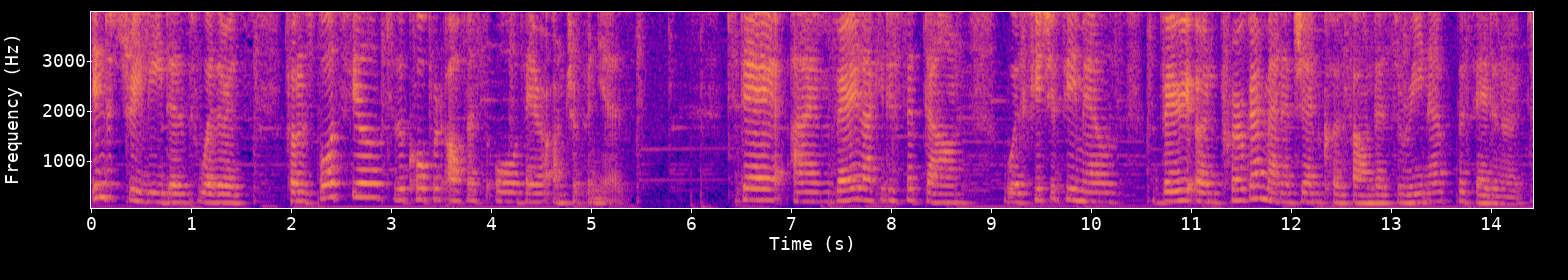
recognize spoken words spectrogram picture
industry leaders, whether it's from the sports field to the corporate office or they're entrepreneurs. Today, I'm very lucky to sit down with Future Female's very own program manager and co founder, Serena Bezuidenhout.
